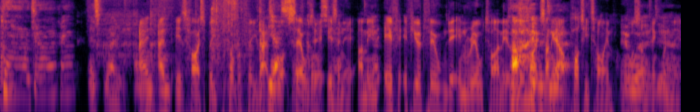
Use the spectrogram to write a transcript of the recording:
It's great. And and it's high speed photography. That's Yes, what sells course, it, isn't yeah. it? I mean, Yeah. if if you had filmed it in real time, it would Oh, look it like would, something out of potty time It or would, something, wouldn't it?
